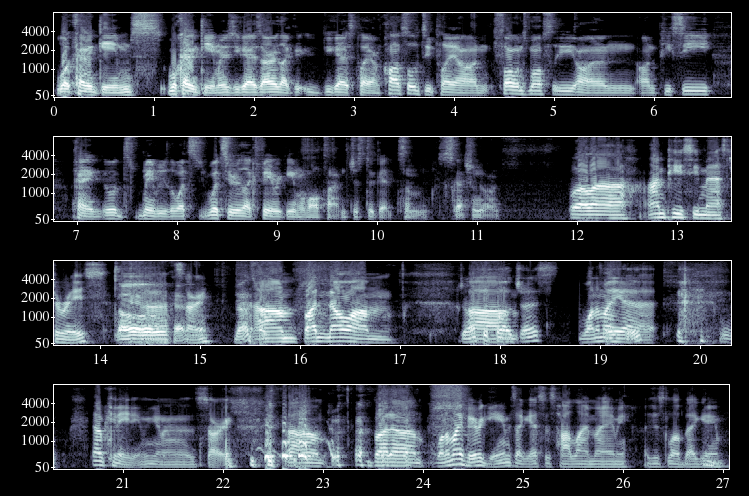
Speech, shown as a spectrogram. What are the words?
what kind of games, what kind of gamers you guys are? Like, do you guys play on consoles? Do you play on phones mostly? On on PC? Kind of what's maybe the- what's what's your like favorite game of all time? Just to get some discussion going. Well, uh, I'm PC Master Race. Oh, Uh, okay. Sorry. That's. Um, but no, um, Don't have to Um, apologize. one of my uh, I'm Canadian, you know. Sorry, um, but um, one of my favorite games, I guess, is Hotline Miami. I just love that game.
